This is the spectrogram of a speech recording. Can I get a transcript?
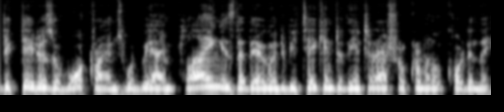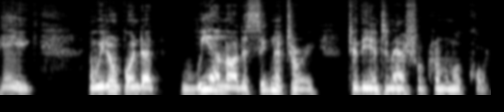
dictators of war crimes, what we are implying is that they are going to be taken to the International Criminal Court in The Hague. And we don't point out we are not a signatory to the International Criminal Court.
